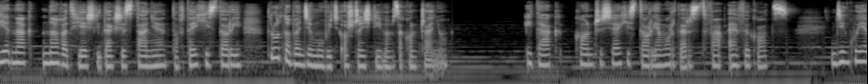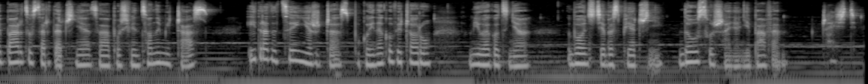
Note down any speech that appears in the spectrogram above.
Jednak nawet jeśli tak się stanie, to w tej historii trudno będzie mówić o szczęśliwym zakończeniu. I tak kończy się historia morderstwa Ewy Goc. Dziękuję bardzo serdecznie za poświęcony mi czas i tradycyjnie życzę spokojnego wieczoru, miłego dnia. Bądźcie bezpieczni. Do usłyszenia niebawem. Cześć!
